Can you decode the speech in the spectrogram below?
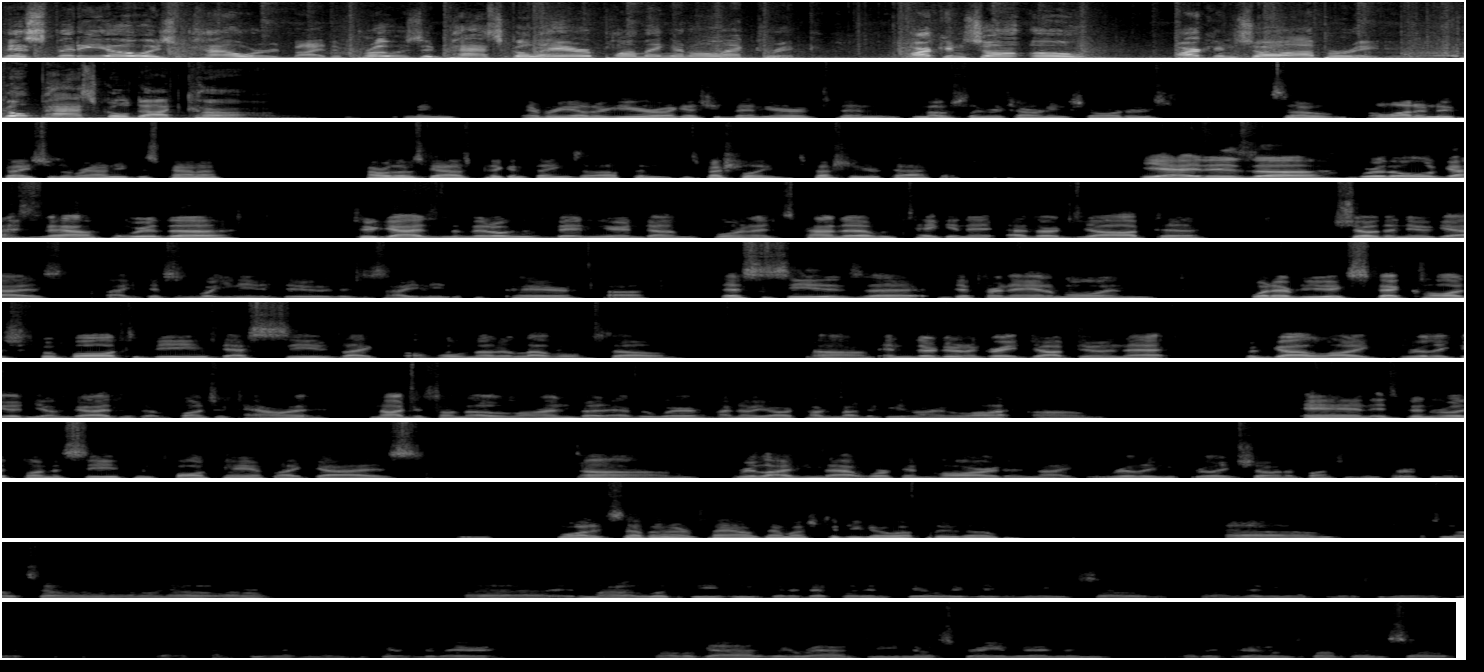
This video is powered by the pros at Paschal Air Plumbing and Electric. Arkansas owned, Arkansas operated. GoPaschal.com. I mean, every other year, I guess you've been here, it's been mostly returning starters. So a lot of new faces around you. Just kind of how are those guys picking things up, and especially especially your tackles. Yeah, it is. Uh, we're the old guys now. We're the two guys in the middle who've been here and done before, and it's kind of we've taken it as our job to show the new guys like this is what you need to do. This is how you need to prepare. Uh, the SEC is a different animal, and whatever you expect college football to be, the SEC is like a whole nother level. So, um, and they're doing a great job doing that. We've got a lot of really good young guys with a bunch of talent, not just on the O line, but everywhere. I know y'all are talking about the D line a lot. Um, and it's been really fun to see through fall camp, like guys um, realizing that, working hard, and like really, really showing a bunch of improvement. Squatted 700 pounds. How much could you go up to, though? Um, there's no telling. I don't know. I don't. Uh, it might have looked easy, but it definitely didn't feel easy to me. So uh, maybe not supposed to be doing it. Like, uh, get under there. All the guys are around you, you know, screaming and uh, the adrenaline's pumping. So.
